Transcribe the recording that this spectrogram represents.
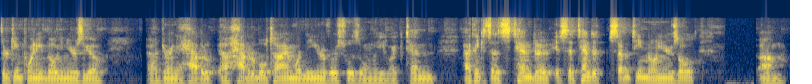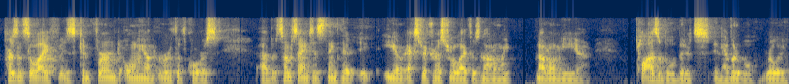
13.8 billion years ago, uh, during a, habit, a habitable time when the universe was only like 10. I think it says 10 to it said 10 to 17 million years old. Um, presence of life is confirmed only on Earth, of course, uh, but some scientists think that you know extraterrestrial life is not only not only uh, plausible, but it's inevitable. Really,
